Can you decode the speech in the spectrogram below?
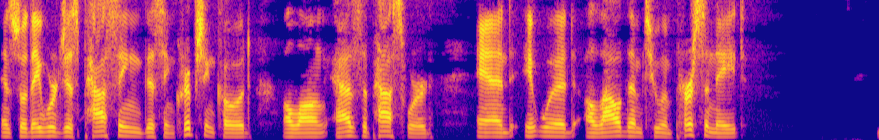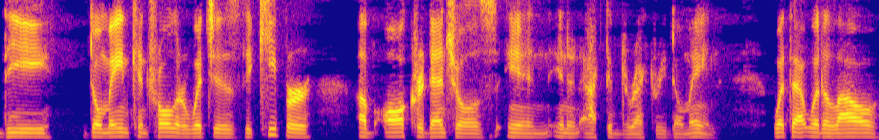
And so, they were just passing this encryption code along as the password, and it would allow them to impersonate the domain controller, which is the keeper of all credentials in, in an Active Directory domain. What that would allow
